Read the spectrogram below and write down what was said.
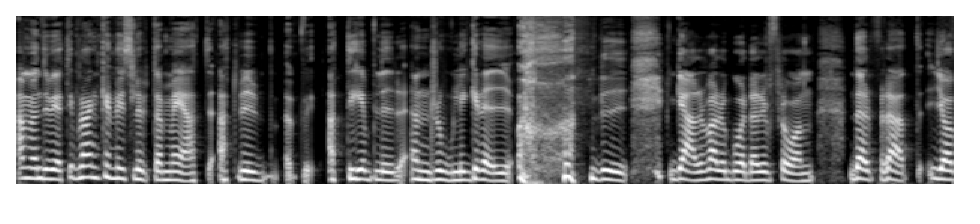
Ja, men du vet, ibland kan det sluta med att, att, vi, att det blir en rolig grej och att vi garvar och går därifrån. Därför att jag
